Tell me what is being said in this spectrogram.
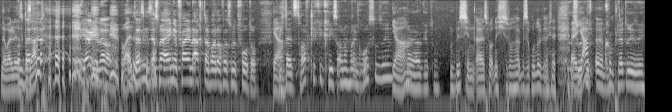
Na, weil du das Und gesagt ja, genau. Weil und dann ist mir eingefallen, ach, da war doch was mit Foto. Wenn Ja, ich da jetzt draufklicke, kriege ich es auch nochmal in groß zu sehen? Ja. Naja, geht so. ein bisschen. Äh, es wird nicht, es wird halt ein bisschen runtergerechnet. Äh, ja, ähm, komplett riesig.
